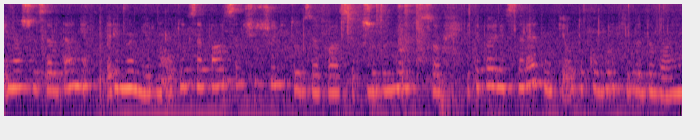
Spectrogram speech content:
І наше завдання рівномірно. Отут запасик чуть-чуть, тут запасик, щоб не все. І тепер від серединки отаку бурки видуваємо.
